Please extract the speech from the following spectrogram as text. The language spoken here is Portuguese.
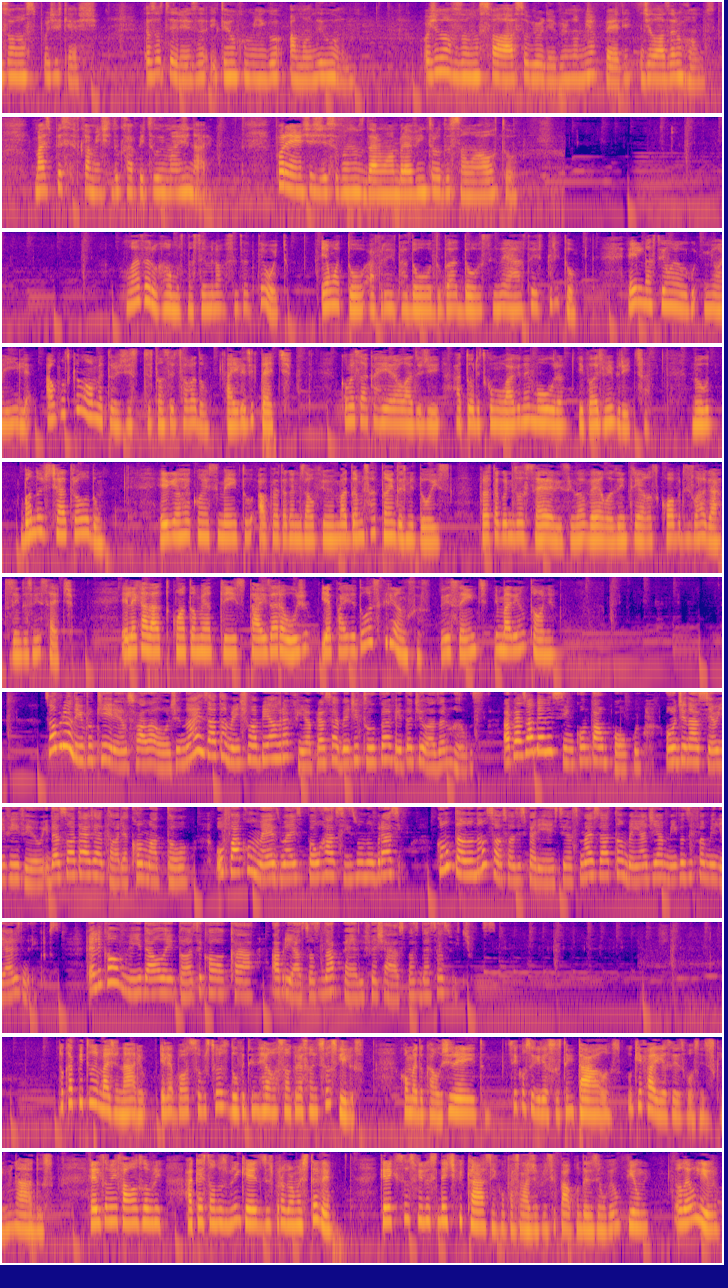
bem-vindos ao nosso podcast. Eu sou Tereza e tenho comigo Amanda e Luana. Hoje nós vamos falar sobre o livro Na Minha Pele, de Lázaro Ramos, mais especificamente do capítulo Imaginário. Porém, antes disso, vamos dar uma breve introdução ao autor. Lázaro Ramos nasceu em 1978. É um ator, apresentador, dublador, cineasta e escritor. Ele nasceu em uma ilha a alguns quilômetros de distância de Salvador, a ilha de Pet. Começou a carreira ao lado de atores como Wagner Moura e Vladimir Britsa, no bando de teatro Olodum. Ele ganhou reconhecimento ao protagonizar o filme Madame Satã em 2002, protagonizou séries e novelas, entre elas Cobras e Lagartos em 2007. Ele é casado com a também atriz Thais Araújo e é pai de duas crianças, Vicente e Maria Antônia. Sobre o livro que iremos falar hoje, não é exatamente uma biografia para saber de tudo da vida de Lázaro Ramos. Apesar dele sim contar um pouco onde nasceu e viveu e da sua trajetória como ator, o foco mesmo é expor o racismo no Brasil, contando não só suas experiências, mas também a de amigos e familiares negros. Ele convida o leitor a se colocar, abre aspas, na pele, fecha aspas, dessas vítimas. No capítulo imaginário, ele aborda sobre suas dúvidas em relação à criação de seus filhos, como educá-los direito, se conseguiria sustentá-los, o que faria se eles fossem discriminados. Ele também fala sobre a questão dos brinquedos e os programas de TV. Queria que seus filhos se identificassem com o personagem principal quando eles iam ver um filme ou ler um livro.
